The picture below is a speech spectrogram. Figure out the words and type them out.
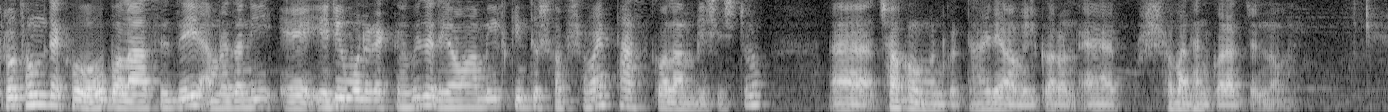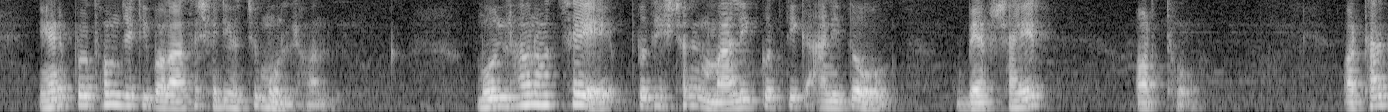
প্রথম দেখো বলা আছে যে আমরা জানি এটিও মনে রাখতে হবে যে রেওয়া মিল কিন্তু সবসময় পাঁচ কলাম বিশিষ্ট। ছক অঙ্কন করতে হয় রেওয়া মিলকরণ আহ, সমাধান করার জন্য। এখানে প্রথম যেটি বলা আছে সেটি হচ্ছে মূলধন। মূলধন হচ্ছে প্রতিষ্ঠানের মালিক কর্তৃক আনিত ব্যবসায়ের অর্থ। অর্থাৎ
